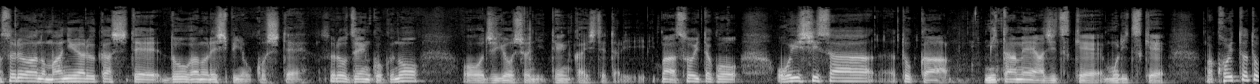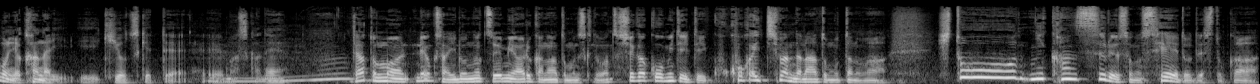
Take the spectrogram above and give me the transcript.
あ、それをあのマニュアル化して動画のレシピに起こして、それを全国の事業所に展開してたり、まあ、そういったこう、美味しさとか、見た目、味付け、盛り付け、まあ、こういったところにはかなり気をつけてますかね。うんであとまあレオクさんいろんな強みはあるかなと思うんですけど私がこう見ていてここが一番だなと思ったのは人に関するその制度ですとか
